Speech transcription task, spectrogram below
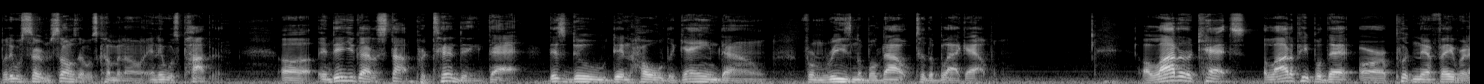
but it was certain songs that was coming on and it was popping. Uh, and then you got to stop pretending that this dude didn't hold the game down from reasonable doubt to the black album. A lot of the cats, a lot of people that are putting their favorite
